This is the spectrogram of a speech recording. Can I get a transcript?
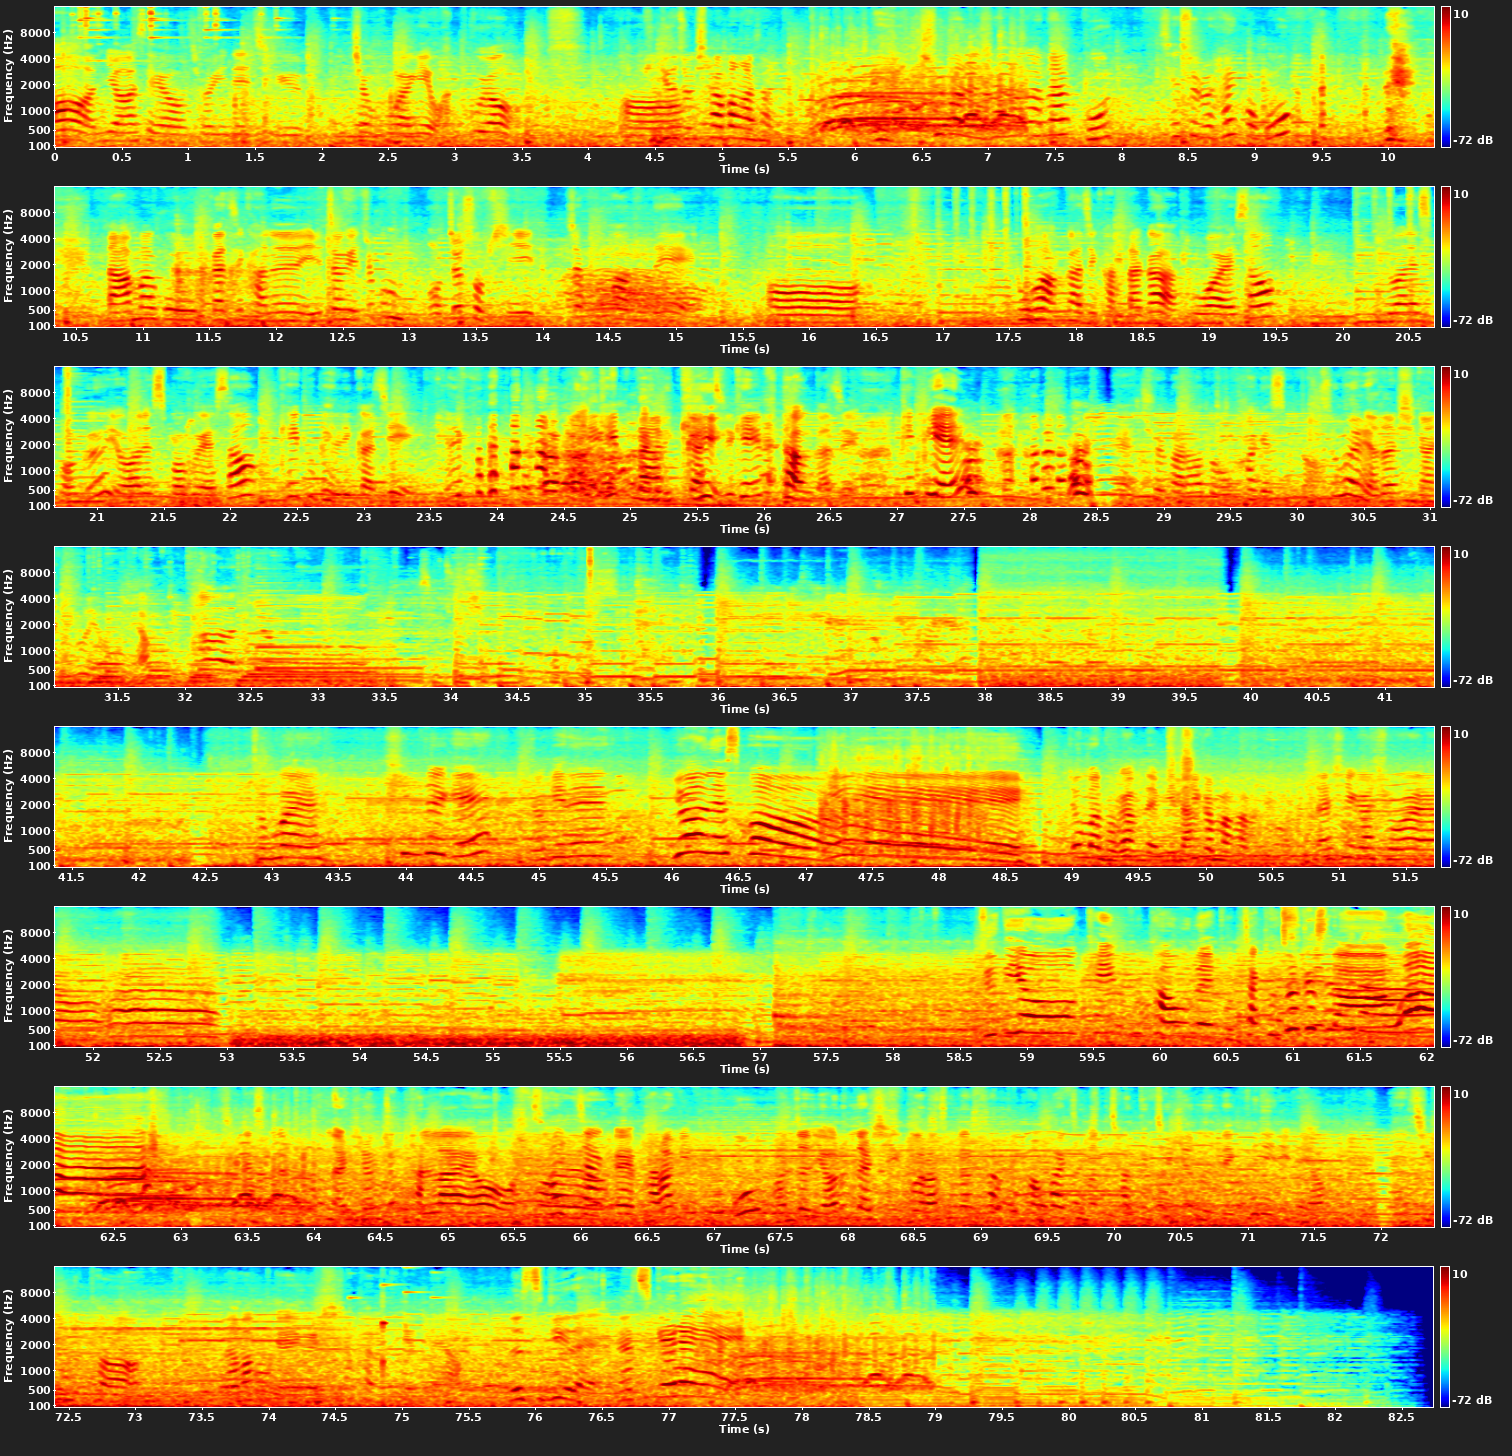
아 안녕하세요. 저희는 지금 인천공항에 왔고요. 어, 비교적 샤방한 상태. 네, 출발을 하다가 곧 세수를 할 거고 네, 남아고까지 가는 일정이 조금 어쩔 수 없이 복잡한데 어, 도하까지 갔다가 도하에서 요하네스버그, 요하네스버그에서 케이프 밸리까지 케이프 밸리까지 케이프타운까지 PPL 8시간 이후에 올게요. 안녕. 그래서 조식을 먹고 있어요. 정말 힘들게 여기는 요한네스포 예. 좀만 더 가면 됩니다. 시간만 가면 돼요. 날씨가 좋아요. 와. 드디어 케 도착했습니다. 와! 제가 생각했던 날씨랑 좀 달라요. 살짝 예, 바람이 불고 완전 여름 날씨일 거라 생각하고 반팔티만 잔뜩 챙겼는데 큰일이네요. 네, 지금부터 남아공 여행을 시작하면 되겠네요. Let's get it. Let's get it!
